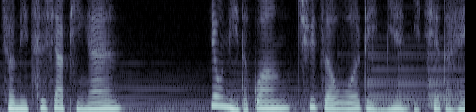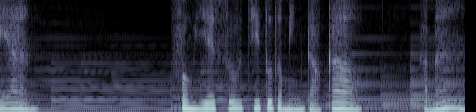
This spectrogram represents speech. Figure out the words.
求你赐下平安，用你的光驱走我里面一切的黑暗。奉耶稣基督的名祷告，阿门。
